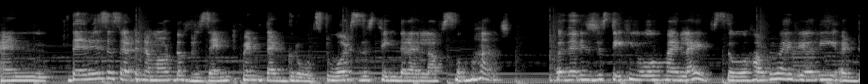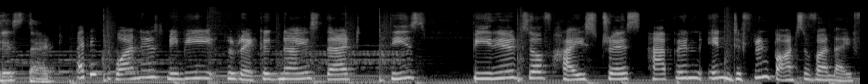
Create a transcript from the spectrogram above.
And there is a certain amount of resentment that grows towards this thing that I love so much but then it's just taking over my life. So, how do I really address that? I think one is maybe to recognize that these periods of high stress happen in different parts of our life.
